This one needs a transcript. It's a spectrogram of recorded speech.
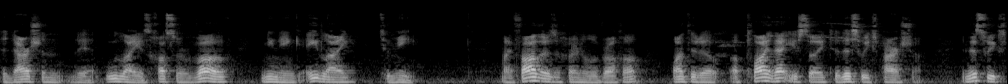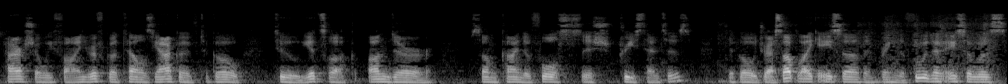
the darshan that ulai is chasar vav, meaning Eli to me. My father, Zechariah Levracha, wanted to apply that yisai to this week's parsha. In this week's parsha, we find Rivka tells Yaakov to go to Yitzchak under some kind of false-ish pretenses, to go dress up like Esav and bring the food that Esav was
